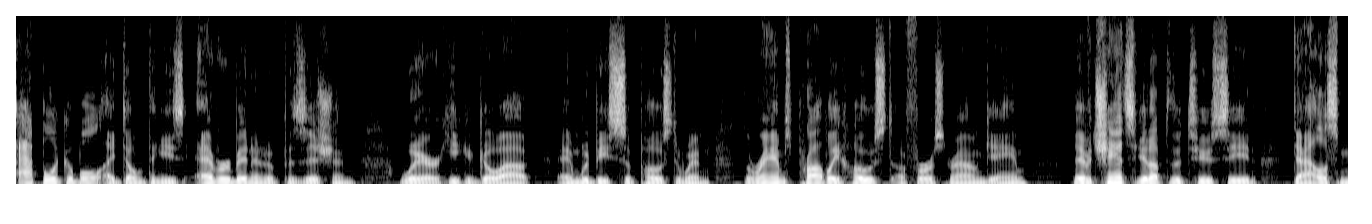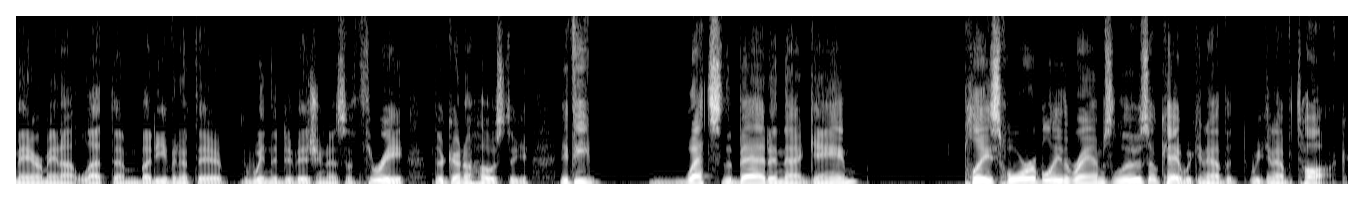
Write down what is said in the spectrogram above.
applicable. I don't think he's ever been in a position where he could go out and would be supposed to win. The Rams probably host a first round game. They have a chance to get up to the two seed. Dallas may or may not let them, but even if they win the division as a three, they're going to host a. If he wets the bed in that game, plays horribly, the Rams lose. Okay, we can have the, we can have a talk.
